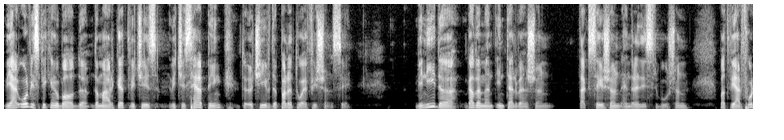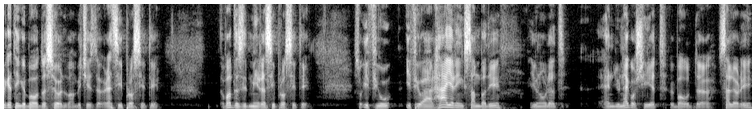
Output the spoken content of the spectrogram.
We are always speaking about the, the market, which is which is helping to achieve the Pareto efficiency. We need a government intervention, taxation, and redistribution, but we are forgetting about the third one, which is the reciprocity. What does it mean, reciprocity? So if you if you are hiring somebody you know that, and you negotiate about the salary,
